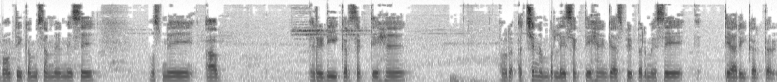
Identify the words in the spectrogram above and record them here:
बहुत ही कम समय में से उसमें आप रेडी कर सकते हैं और अच्छे नंबर ले सकते हैं गैस पेपर में से तैयारी कर कर।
